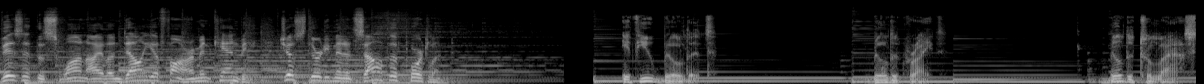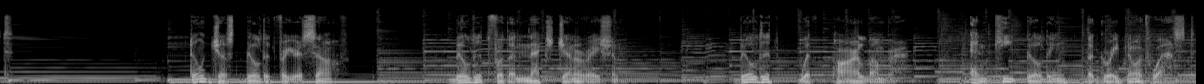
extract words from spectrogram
Visit the Swan Island Dahlia Farm in Canby, just 30 minutes south of Portland. If you build it, build it right. Build it to last. Don't just build it for yourself. Build it for the next generation. Build it with Parr Lumber. And keep building the Great Northwest.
